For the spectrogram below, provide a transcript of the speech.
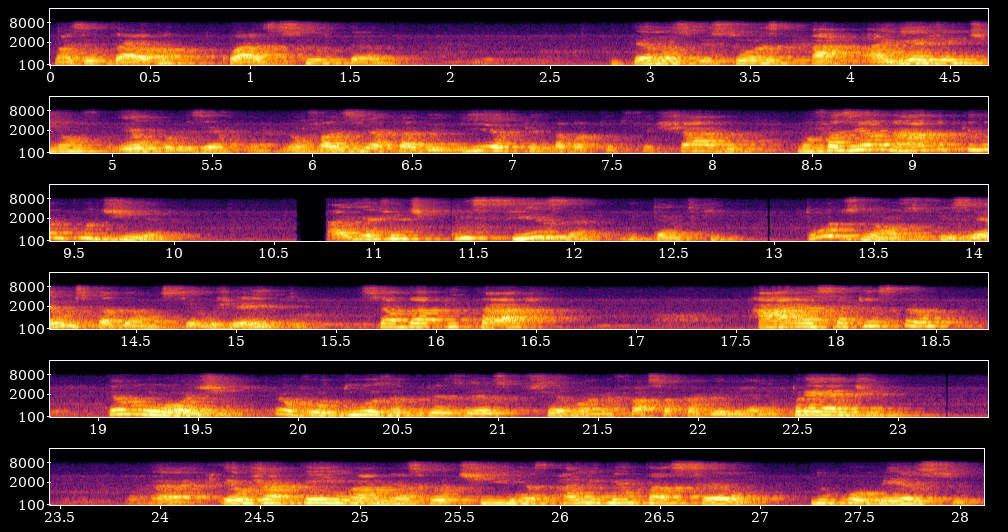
mas eu estava quase surtando. Então as pessoas, ah, aí a gente não, eu por exemplo, né, não fazia academia porque estava tudo fechado, não fazia nada porque não podia. Aí a gente precisa, e tanto que todos nós o fizemos, cada um do seu jeito, se adaptar a essa questão. Então hoje eu vou duas a três vezes por semana, eu faço academia no prédio, ah, eu já tenho lá minhas rotinas, alimentação. No começo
